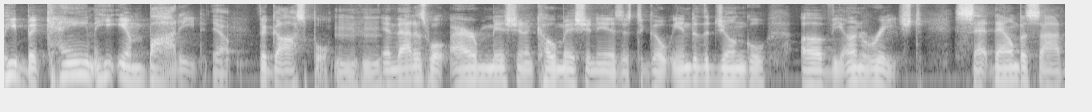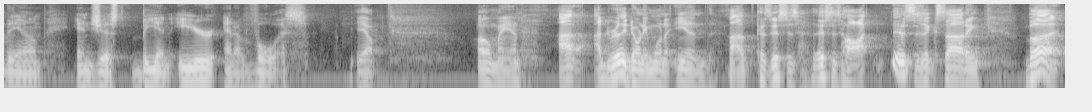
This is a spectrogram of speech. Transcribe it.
he became he embodied Yep. The gospel, mm-hmm. and that is what our mission and co-mission is: is to go into the jungle of the unreached, sit down beside them, and just be an ear and a voice. Yep. Oh man, I, I really don't even want to end uh, because this is this is hot. This is exciting. But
